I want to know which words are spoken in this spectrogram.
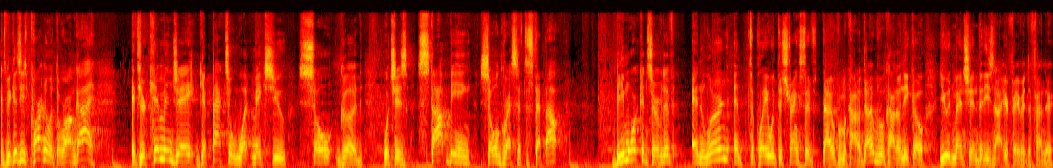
It's because he's partnered with the wrong guy. If you're Kim Min Jae, get back to what makes you so good, which is stop being so aggressive to step out be more conservative and learn and to play with the strengths of Dayot Upamecano. Dayot Upamecano, Nico, you had mentioned that he's not your favorite defender.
